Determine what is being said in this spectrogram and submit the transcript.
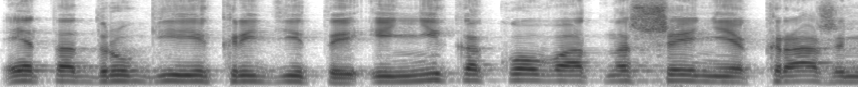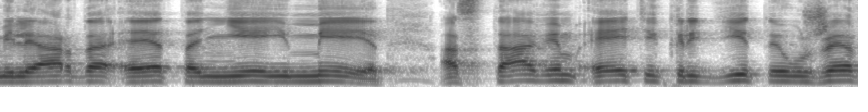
Это другие кредиты, и никакого отношения к краже миллиарда это не имеет. Оставим эти кредиты уже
